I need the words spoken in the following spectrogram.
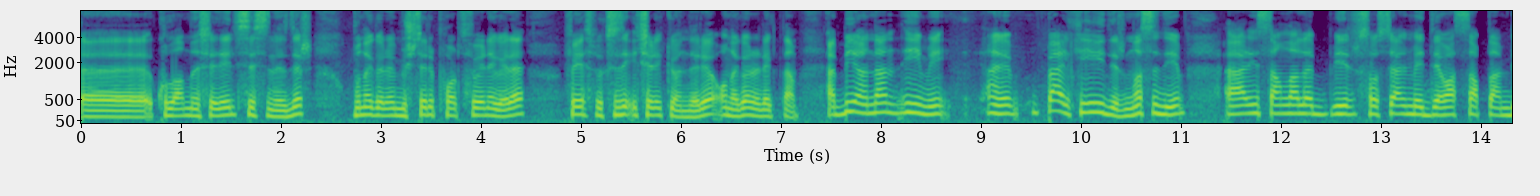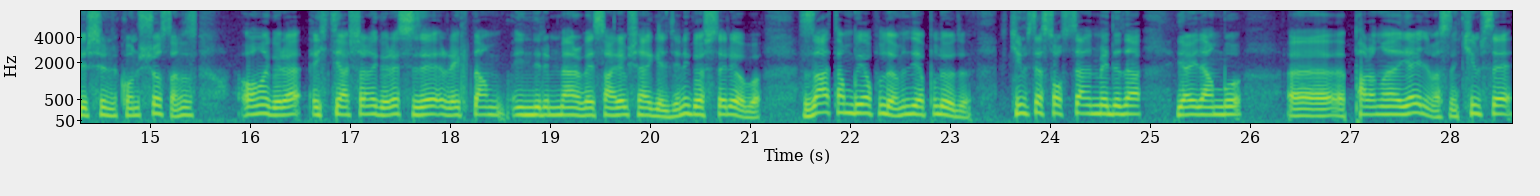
e, kullandığınız şey değil sizsinizdir. Buna göre müşteri portföyüne göre Facebook size içerik gönderiyor. Ona göre reklam. Yani bir yönden iyi mi? Yani belki iyidir. Nasıl diyeyim? Eğer insanlarla bir sosyal medya, WhatsApp'tan bir şey konuşuyorsanız ona göre ihtiyaçlarına göre size reklam, indirimler vesaire bir şeyler geleceğini gösteriyor bu. Zaten bu yapılıyor mu? Yapılıyordu. Kimse sosyal medyada yayılan bu e, paranoya yayılmasın. Kimse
